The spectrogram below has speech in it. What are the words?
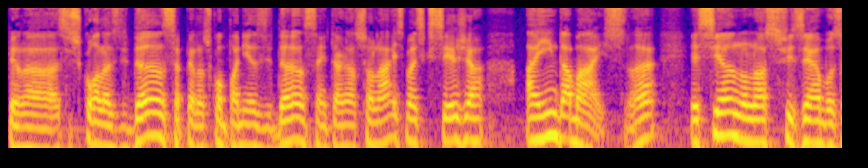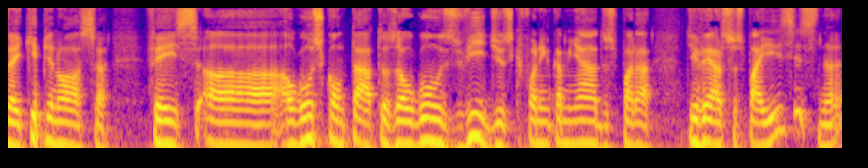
pelas escolas de dança, pelas companhias de dança internacionais, mas que seja ainda mais. Né? Esse ano nós fizemos, a equipe nossa fez uh, alguns contatos, alguns vídeos que foram encaminhados para diversos países. Né?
